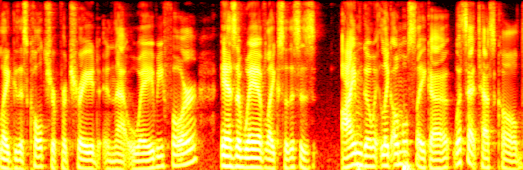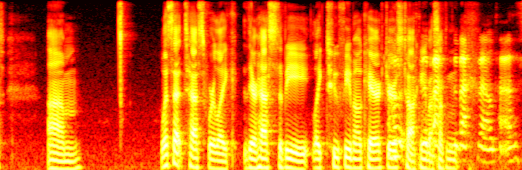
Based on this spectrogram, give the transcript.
like this culture portrayed in that way before as a way of like so this is i'm going like almost like a what's that test called um what's that test where like there has to be like two female characters Oh, talking about something The Bechdel test.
